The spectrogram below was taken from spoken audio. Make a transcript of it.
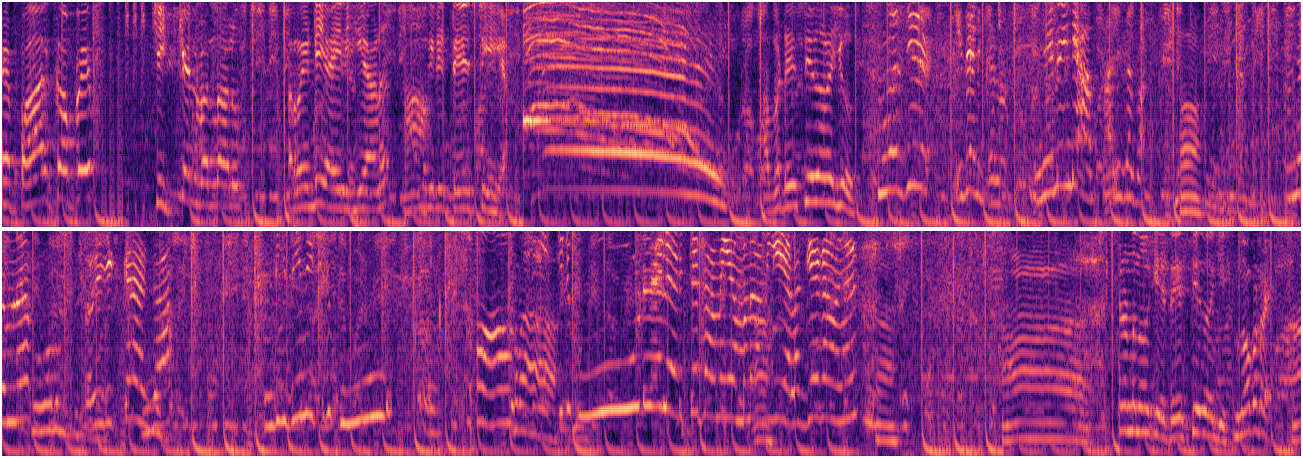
അങ്ങനെ പാൽക്കപ്പയും ചിക്കൻ വന്നാലും റെഡി ആയിരിക്കുകയാണ്. നമുക്കിനി ടേസ്റ്റ് ചെയ്യാം. അപ്പൊ ടേസ്റ്റ് ചെയ്ത് കുറച്ച് ഇതെടുക്കണം. ഇങ്ങനെ അതിന്റെ പാൽക്കപ്പ ആ. നമ്മൾ ഒരു ചിക്കൻ എടുക്കാം. എന്നിട്ട് ഇതിന് ഇച്ചിരി കൂ- ആ, ഇച്ചിരി കൂടുതൽ എടുത്തിട്ടാണെങ്കിൽ നമ്മളാണെങ്കിൽ ഇളകിയിട്ടാണെങ്കിൽ ആ. ആ. ഇതുണ്ട് നോക്കിയേ ടേസ്റ്റ് ചെയ്ത് നോക്കി. നോക്കട്ടെ. ആ.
